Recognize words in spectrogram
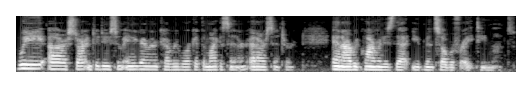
We are starting to do some Enneagram and recovery work at the Micah Center, at our center. And our requirement is that you've been sober for 18 months.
